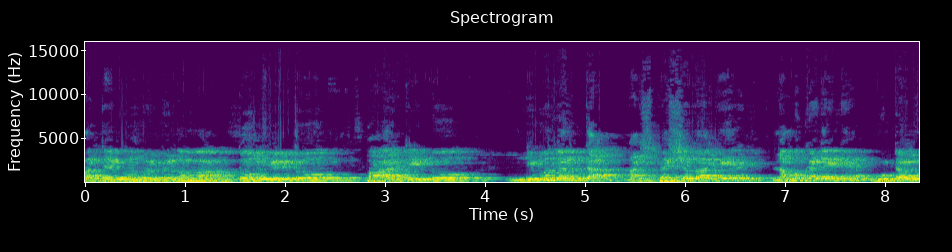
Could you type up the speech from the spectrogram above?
ಮತ್ತೆ ಬಂದ್ಬಿಟ್ಟು ನಮ್ಮ ಟೋಲ್ ಗೇಟು, ಪಾರ್ಕಿಂಗು, ನಿಮಗಂತ, ನಾನು ಸ್ಪೆಷಲ್ ಆಗಿ ನಮ್ಮ ಕಡೆಗೆ ಊಟನೂ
